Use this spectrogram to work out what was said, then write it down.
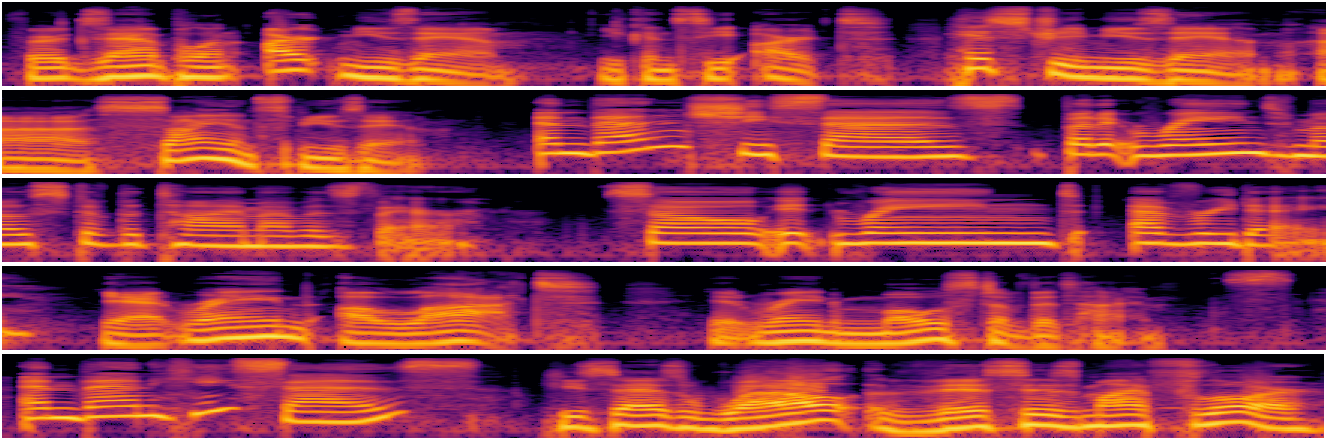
For example, an art museum, you can see art. History museum, uh, science museum. And then she says, but it rained most of the time I was there. So it rained every day. Yeah, it rained a lot. It rained most of the time. And then he says, He says, Well, this is my floor.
